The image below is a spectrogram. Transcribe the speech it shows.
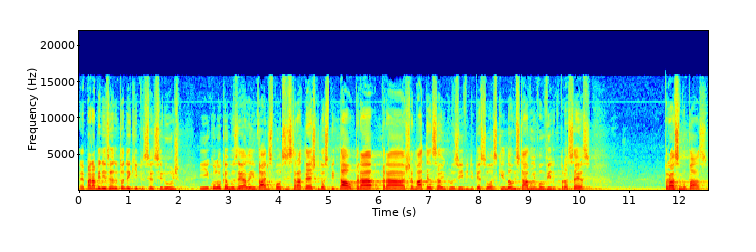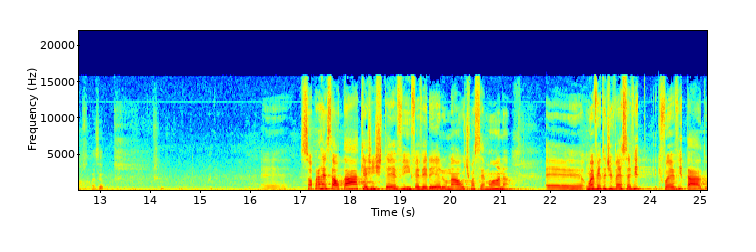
é, parabenizando toda a equipe do centro cirúrgico e colocamos ela em vários pontos estratégicos do hospital, para chamar a atenção, inclusive, de pessoas que não estavam envolvidas com o processo. Próximo passo. É seu? É, Só para ressaltar que a gente teve em fevereiro, na última semana, é, um evento diverso que foi evitado.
